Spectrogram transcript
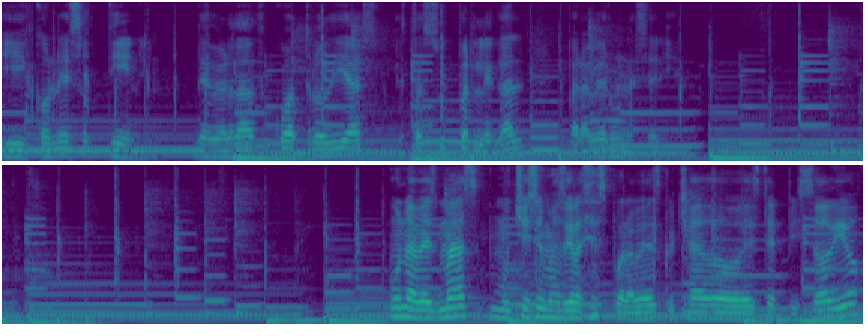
y con eso tienen. De verdad, cuatro días está súper legal para ver una serie. Una vez más, muchísimas gracias por haber escuchado este episodio.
